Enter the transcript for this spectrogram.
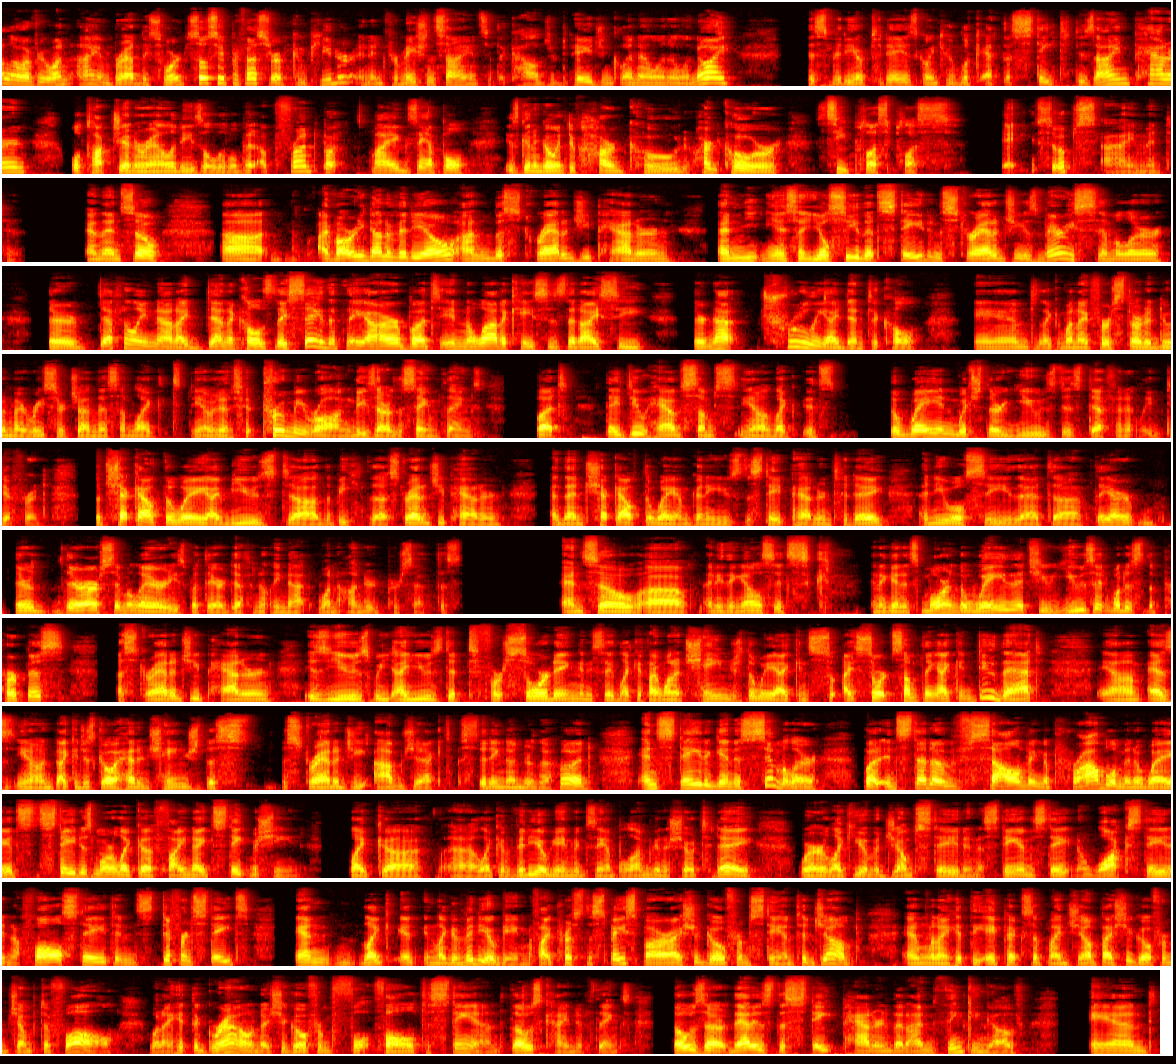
Hello everyone, I am Bradley Sward, Associate Professor of Computer and Information Science at the College of DuPage in Glen Ellyn, Illinois. This video today is going to look at the state design pattern. We'll talk generalities a little bit up front, but my example is going to go into hard code, hardcore C++ days. Oops, I meant to. And then so uh, I've already done a video on the strategy pattern, and you know, you'll see that state and strategy is very similar. They're definitely not identical. They say that they are, but in a lot of cases that I see, they're not truly identical. And like when I first started doing my research on this, I'm like, you know, prove me wrong. These are the same things, but they do have some, you know, like it's the way in which they're used is definitely different. So check out the way I've used uh, the the strategy pattern and then check out the way I'm going to use the state pattern today, and you will see that uh, they are there. There are similarities, but they are definitely not 100% the same. And so, uh, anything else? It's and again, it's more in the way that you use it. What is the purpose? A strategy pattern is used. We I used it for sorting, and I said like if I want to change the way I can I sort something, I can do that. Um, as you know, I could just go ahead and change this strategy object sitting under the hood. And state, again, is similar, but instead of solving a problem in a way, it's state is more like a finite state machine. Like, uh, uh, like a video game example I'm going to show today, where like you have a jump state and a stand state and a walk state and a fall state and different states. And like in, in like a video game, if I press the space bar, I should go from stand to jump. And when I hit the apex of my jump, I should go from jump to fall. When I hit the ground, I should go from fall to stand. Those kind of things. Those are that is the state pattern that I'm thinking of, and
